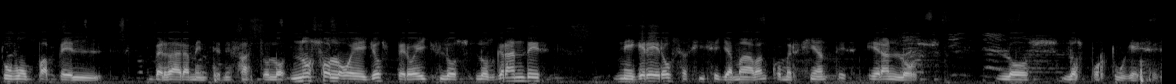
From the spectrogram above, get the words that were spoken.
tuvo un papel verdaderamente nefasto. no solo ellos, pero ellos, los, los grandes negreros, así se llamaban, comerciantes, eran los los, los portugueses,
